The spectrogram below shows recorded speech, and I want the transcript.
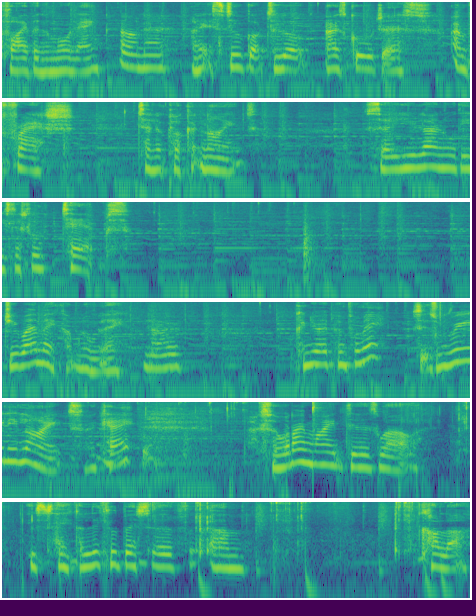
five in the morning, Oh no. and it's still got to look as gorgeous and fresh 10 o'clock at night. So you learn all these little tips. Do you wear makeup normally? No. Can you open for me? So it's really light, okay? So what I might do as well is take a little bit of um, colour.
